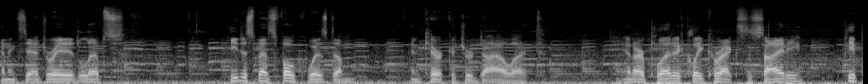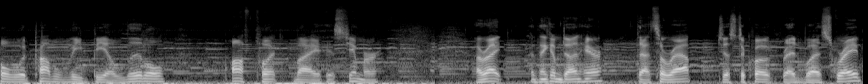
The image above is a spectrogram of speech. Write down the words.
and exaggerated lips. He dispensed folk wisdom and caricature dialect. In our politically correct society, people would probably be a little off put by his humor. All right, I think I'm done here. That's a wrap. Just to quote Red West Grave,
